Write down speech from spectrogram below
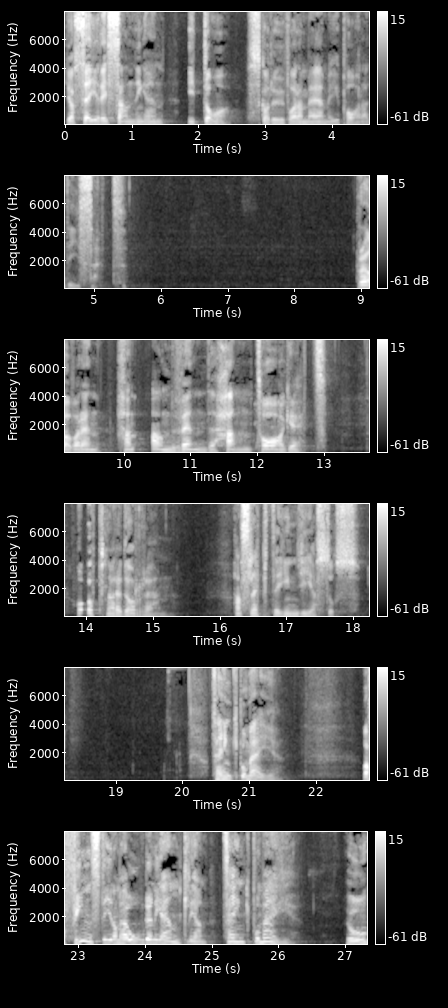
Jag säger dig sanningen, idag ska du vara med mig i paradiset. Rövaren, han använde handtaget och öppnade dörren. Han släppte in Jesus. Tänk på mig. Vad finns det i de här orden egentligen? Tänk på mig. Jo,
